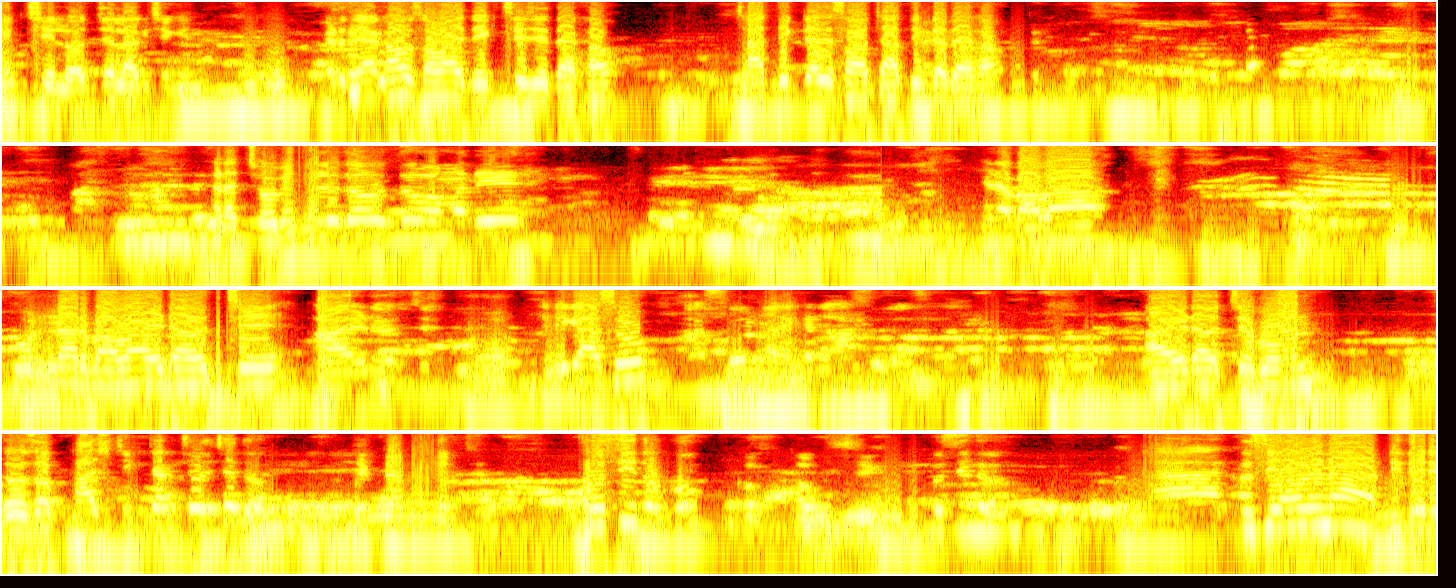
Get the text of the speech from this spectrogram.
দেখছে লজ্জা লাগছে কিন্তু। এটা দেখাও সবাই দেখছে যে দেখাও। চারদিকটা যে সব চারদিকটা দেখাও। একটা ছবি তুলে দাও তো আমাদের। এটা বাবা। কন্যার বাবা এটা হচ্ছে আর এটা হচ্ছে বোন। এদিকে আসো আসো না এখানে আসো আসো। আর এটা হচ্ছে বোন। তো সব ফার্স্ট ঠিকঠাক চলছে তো? খুশি তো খুব? খুশি। তো? হ্যাঁ, খুশি হবে না দিদির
